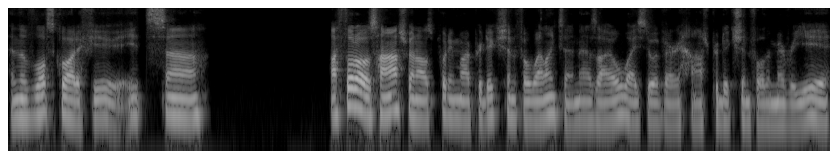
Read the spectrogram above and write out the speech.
and they've lost quite a few. It's uh, I thought I was harsh when I was putting my prediction for Wellington, as I always do a very harsh prediction for them every year.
